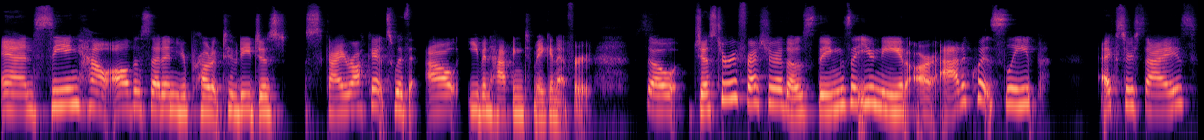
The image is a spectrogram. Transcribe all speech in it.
and seeing how all of a sudden your productivity just skyrockets without even having to make an effort. So, just a refresher those things that you need are adequate sleep, exercise,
